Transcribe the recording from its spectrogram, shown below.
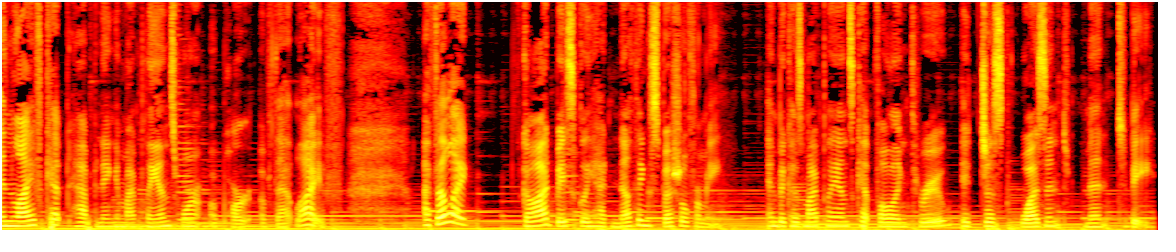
And life kept happening, and my plans weren't a part of that life. I felt like God basically had nothing special for me. And because my plans kept falling through, it just wasn't meant to be.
